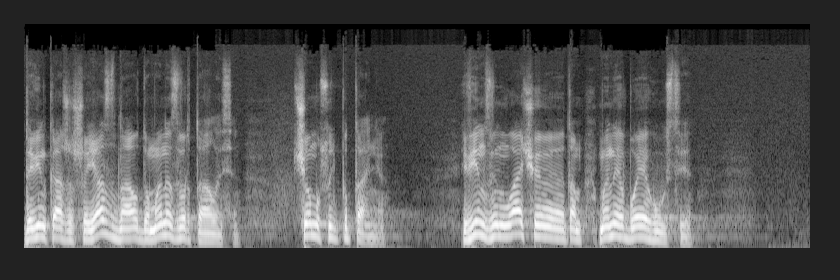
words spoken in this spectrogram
де він каже, що я знав, до мене зверталися. В чому суть питання? Він звинувачує там, мене в боягузтві.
